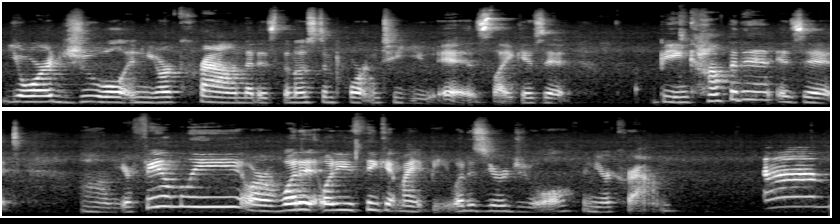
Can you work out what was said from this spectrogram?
your jewel in your crown that is the most important to you is? Like, is it being confident? Is it um, your family, or what? It, what do you think it might be? What is your jewel in your crown? Um,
